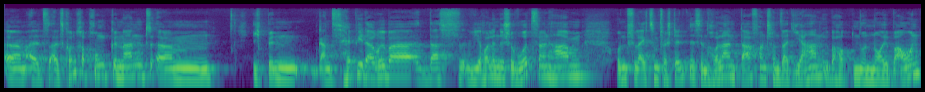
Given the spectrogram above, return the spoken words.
ähm, als, als Kontrapunkt genannt. Ähm, ich bin ganz happy darüber, dass wir holländische Wurzeln haben und vielleicht zum Verständnis, in Holland darf man schon seit Jahren überhaupt nur neu bauen,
